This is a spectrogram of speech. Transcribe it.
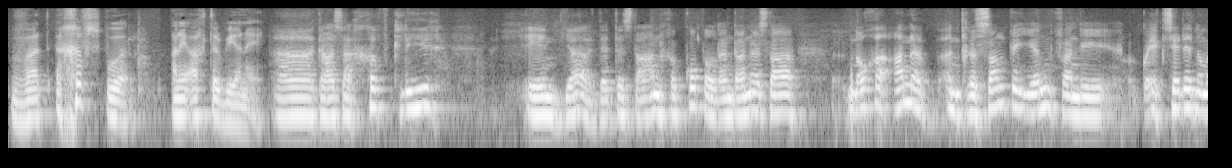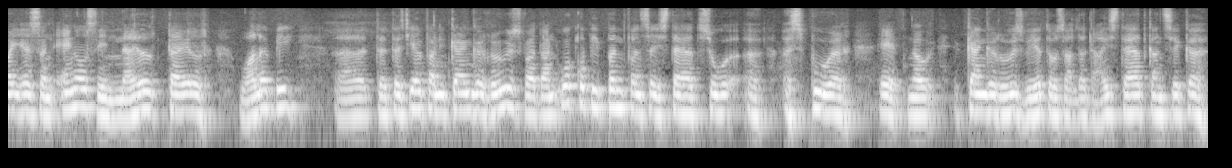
wat 'n gifspoor aan die agterbeen het. Uh daar's 'n gifklier en ja, dit is daaraan gekoppel en dan is daar nog 'n ander interessante een van die ek sê dit nou maar eers in Engels die nail-tail wallaby. Uh dit is een van die kangaroos wat dan ook op die punt van sy stert so 'n uh, 'n spoor het. Nou kangaroos weet ons al dat hy stert kan seker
